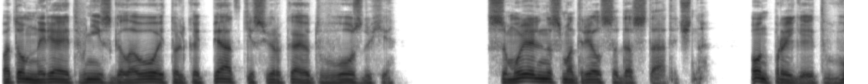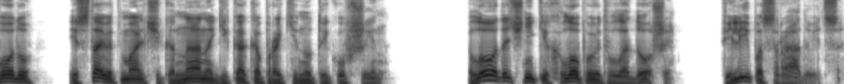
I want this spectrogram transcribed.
потом ныряет вниз головой, только пятки сверкают в воздухе. Самуэль насмотрелся достаточно. Он прыгает в воду и ставит мальчика на ноги, как опрокинутый кувшин. Лодочники хлопают в ладоши. Филиппос радуется.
